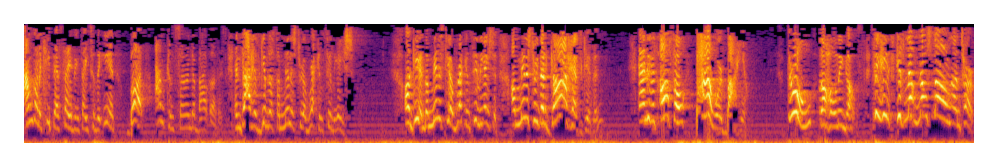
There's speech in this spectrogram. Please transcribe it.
I'm going to keep that saving faith to the end, but I'm concerned about others. And God has given us a ministry of reconciliation. Again, the ministry of reconciliation, a ministry that God has given, and it is also powered by Him through the Holy Ghost. See, he, He's left no stone unturned.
